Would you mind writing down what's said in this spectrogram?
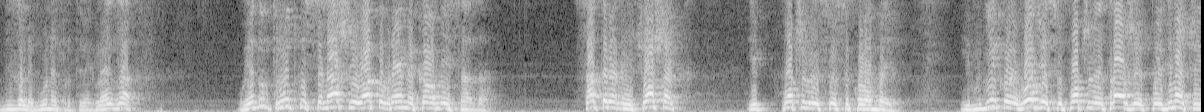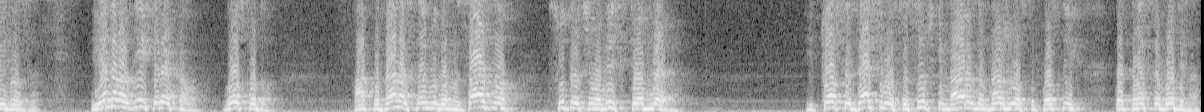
dizali bune protiv Engleza, u jednom trenutku se našli ovako vreme kao mi sada. Saterani u čošak i počeli su da se kolebaju. I njihove vođe su počeli da traže pojedinačne izlaze. I jedan od njih je rekao, gospodo, ako danas ne budemo zajedno, sutra ćemo visiti odvojeno. I to se desilo sa srpskim narodom, nažalost, u posljednjih 15 godina.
